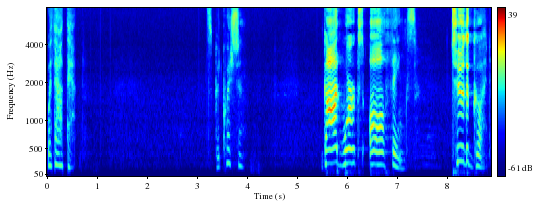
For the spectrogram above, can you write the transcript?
without that? It's a good question. God works all things to the good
